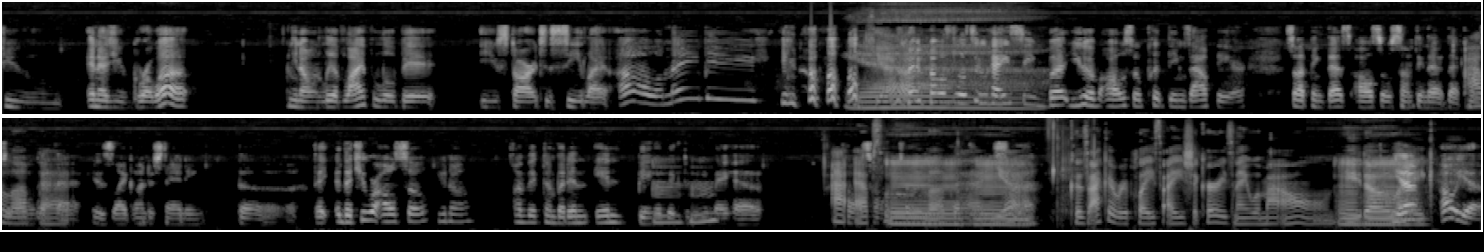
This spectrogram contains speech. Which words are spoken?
to and as you grow up, you know, and live life a little bit, you start to see like, oh, well, maybe you know, Yeah. maybe I was a little too hasty, but you have also put things out there. So I think that's also something that that I comes love along with that. that is like understanding the that that you were also, you know, a victim, but in in being a victim, you Mhm. may have I Cause absolutely harm. love that. Yeah. Because I could replace Ayesha Curry's name with my own. You Mhm. know, yeah. like Oh yeah.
